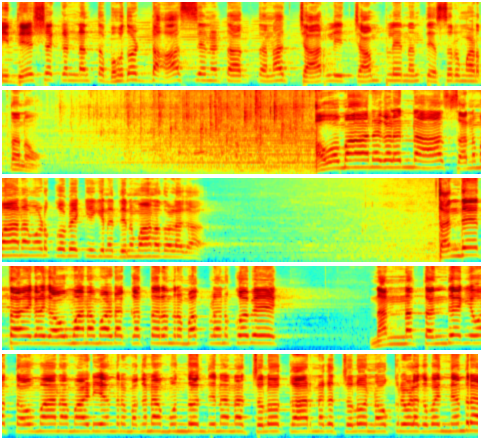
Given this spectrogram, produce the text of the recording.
ಈ ದೇಶ ಕಂಡಂಥ ಬಹುದೊಡ್ಡ ಹಾಸ್ಯ ನಟ ಆಗ್ತಾನ, ಚಾರ್ಲಿ ಚಾಂಪ್ಲೇನ್ ಅಂತ ಹೆಸರು ಮಾಡ್ತಾನ ಅವಮಾನಗಳನ್ನು ಸನ್ಮಾನ ಮಾಡ್ಕೋಬೇಕು ಈಗಿನ ದಿನಮಾನದೊಳಗ. ತಂದೆ ತಾಯಿಗಳಿಗೆ ಅವಮಾನ ಮಾಡಕತ್ತಾರಂದ್ರೆ ಮಕ್ಳು ಅನ್ಕೋಬೇಕು. ನನ್ನ ತಂದೆಗೆ ಇವತ್ತು ಅವಮಾನ ಮಾಡಿ ಅಂದ್ರೆ ಮಗನ ಮುಂದೊಂದು ದಿನ ನಾ ಚಲೋ ಕಾರ್ನಾಗ ಚಲೋ ನೌಕರಿ ಒಳಗೆ ಬಂದೆ ಅಂದ್ರೆ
